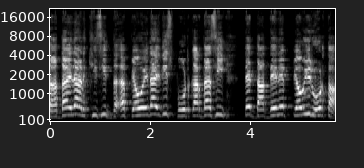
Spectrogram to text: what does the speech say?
ਦਾਦਾ ਇਹਦਾ ਅਣਖੀ ਸੀ। ਦ- ਪਿਓ ਇਹਦਾ ਇਹਦੀ ਸਪੋਰਟ ਕਰਦਾ ਸੀ ਤੇ ਦਾਦੇ ਨੇ ਪਿਓ ਹੀ ਰੋੜਤਾ।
